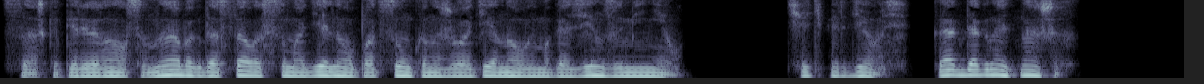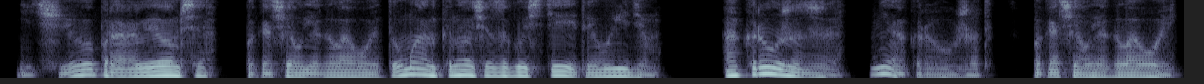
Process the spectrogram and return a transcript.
Сашка перевернулся на бок, достал из самодельного подсумка на животе новый магазин, заменил. — Что теперь делать? Как догнать наших? — Ничего, прорвемся, — покачал я головой. — Туман к ночи загустеет, и выйдем. — Окружат же. — Не окружат, — покачал я головой.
